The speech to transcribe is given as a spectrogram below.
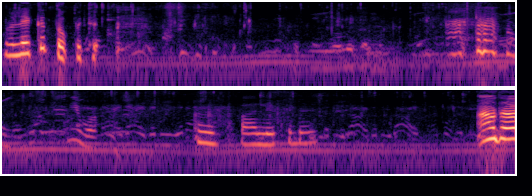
ตัวเล็กก็ตกไปเถอะนี่เออปลาเล็กก็ได้เอาเธอ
